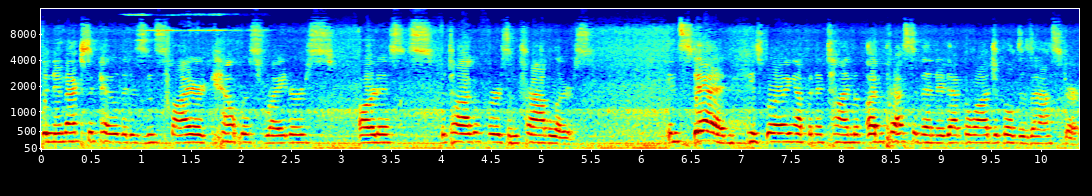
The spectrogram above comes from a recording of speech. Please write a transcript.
The New Mexico that has inspired countless writers, artists, photographers, and travelers. Instead, he's growing up in a time of unprecedented ecological disaster.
